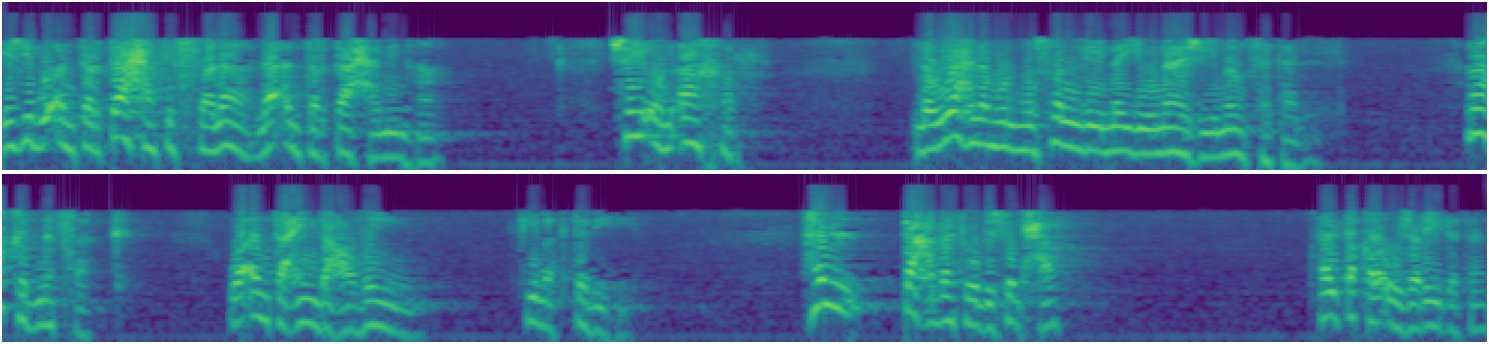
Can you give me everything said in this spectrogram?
يجب أن ترتاح في الصلاة لا أن ترتاح منها. شيء آخر. لو يعلم المصلي من يناجي من فتل. راقب نفسك. وأنت عند عظيم في مكتبه. هل تعبث بسبحة؟ هل تقرأ جريدة؟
